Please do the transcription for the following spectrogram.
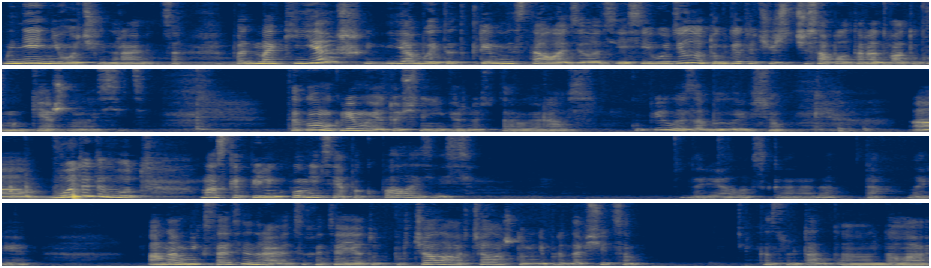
мне не очень нравится. Под макияж я бы этот крем не стала делать. Если его делаю, то где-то через часа полтора-два только макияж наносить. Такому крему я точно не вернусь второй раз. Купила забыла, и все. А, вот это вот маска пилинг, помните, я покупала здесь. Лореаловская она, да? Да, Лореаль. Она мне, кстати, нравится, хотя я тут бурчала, ворчала, что мне продавщица консультант э, дала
